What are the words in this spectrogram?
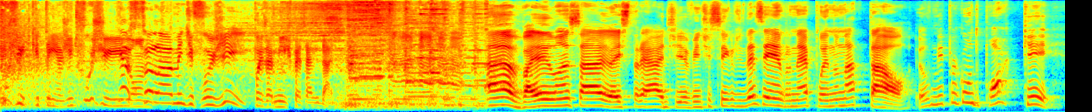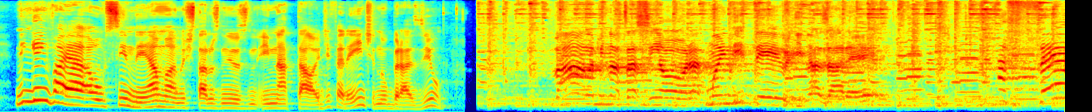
Fugir que tem a gente fugir, Eu homem. sou lá homem de fugir. Pois é a minha especialidade. Ah, vai lançar, vai estrear dia 25 de dezembro, né? Pleno Natal. Eu me pergunto por quê? Ninguém vai ao cinema nos Estados Unidos em Natal. É diferente no Brasil? Vala-me Nossa Senhora, Mãe de Deus de Nazaré. A fé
